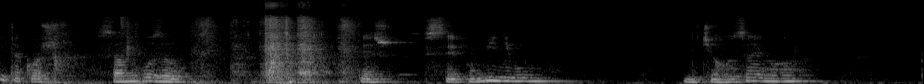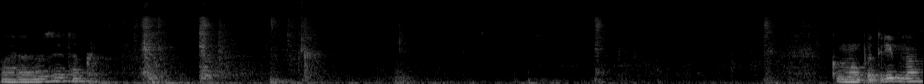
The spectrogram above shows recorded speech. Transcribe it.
І також сам вузол. Теж все по мінімуму. Нічого зайвого. Пара розеток. Кому потрібно,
